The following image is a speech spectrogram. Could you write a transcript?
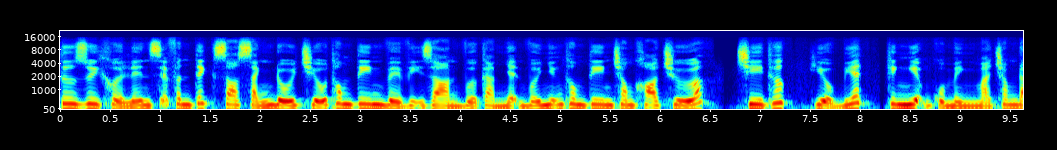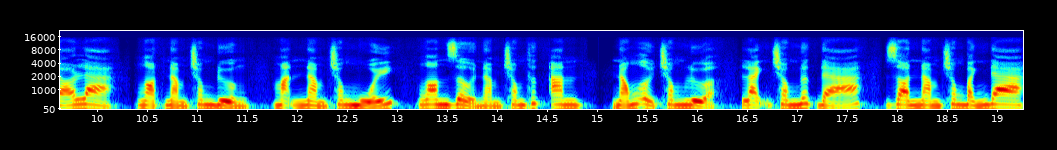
tư duy khởi lên sẽ phân tích so sánh đối chiếu thông tin về vị giòn vừa cảm nhận với những thông tin trong kho chứa, tri thức, hiểu biết, kinh nghiệm của mình mà trong đó là, ngọt nằm trong đường, mặn nằm trong muối, ngon dở nằm trong thức ăn, nóng ở trong lửa, lạnh trong nước đá, giòn nằm trong bánh đa,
